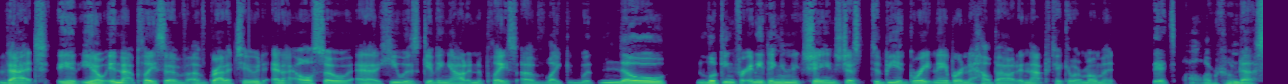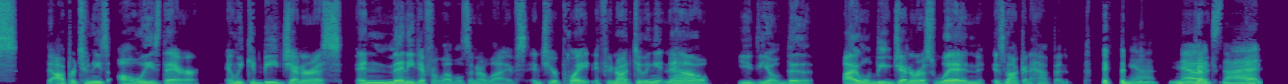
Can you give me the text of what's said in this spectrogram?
that, you know, in that place of of gratitude, and I also uh, he was giving out in a place of like with no looking for anything in exchange, just to be a great neighbor and to help out in that particular moment. It's all around us. The opportunity is always there, and we can be generous in many different levels in our lives. And to your point, if you're not doing it now, you you know the I will be generous when is not going to happen. yeah. No, it's not.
